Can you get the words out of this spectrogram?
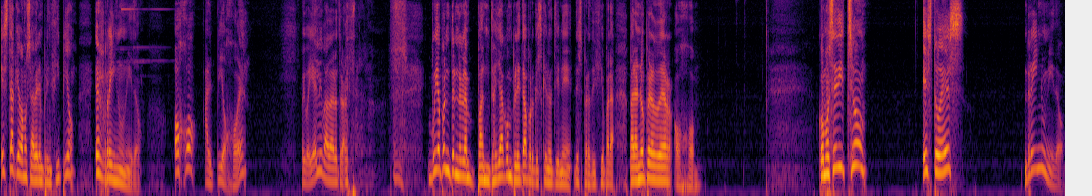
esta que vamos a ver en principio es Reino Unido. Ojo al piojo, ¿eh? Oye, ya le iba a dar otra vez. Voy a ponerla en pantalla completa porque es que no tiene desperdicio para, para no perder ojo. Como os he dicho, esto es Reino Unido.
